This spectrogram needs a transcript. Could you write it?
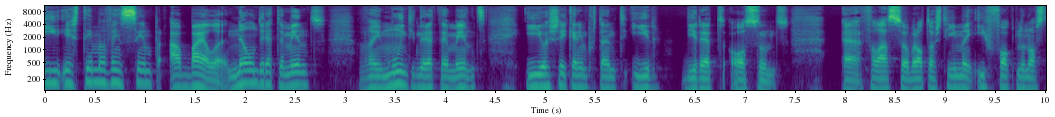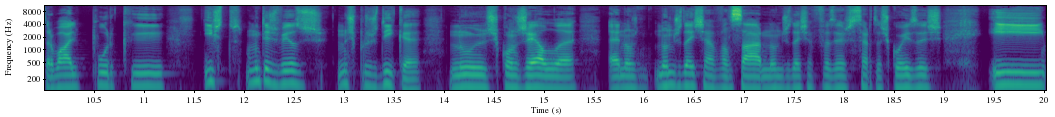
e este tema vem sempre à baila, não diretamente, vem muito indiretamente e eu achei que era importante ir direto ao assunto. Falar sobre autoestima e foco no nosso trabalho, porque isto muitas vezes nos prejudica, nos congela, uh, não, nos deixa avançar, não nos deixa fazer certas coisas e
